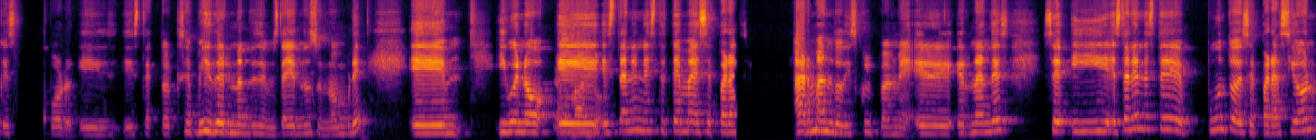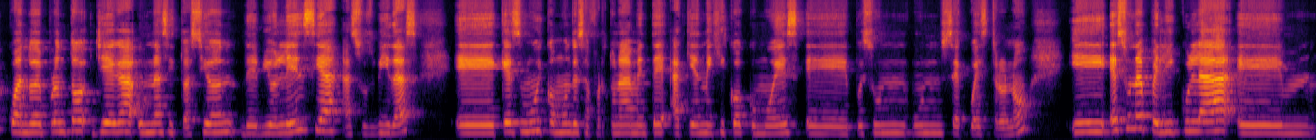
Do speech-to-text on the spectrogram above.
que es por eh, este actor que se pide Hernández, se me está yendo su nombre. Eh, y bueno, eh, están en este tema de separación. Armando, discúlpame, Hernández, y están en este punto de separación cuando de pronto llega una situación de violencia a sus vidas, que es muy común desafortunadamente aquí en México, como es pues un, un, secuestro, ¿no? Y es una película em,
